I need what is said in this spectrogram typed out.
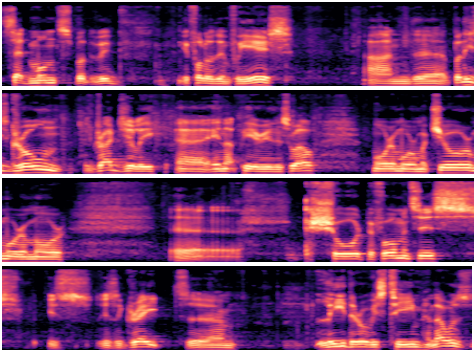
said months, but we've we followed him for years, and uh, but he's grown gradually uh, in that period as well, more and more mature, more and more uh, assured performances. Is is a great um, leader of his team, and that was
